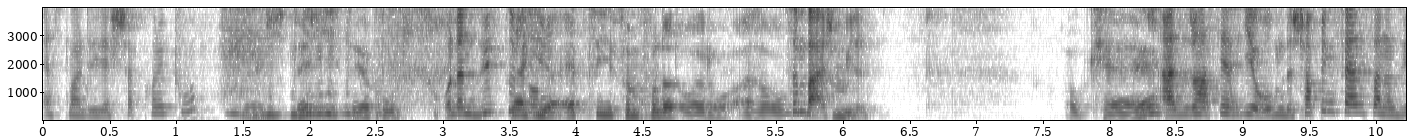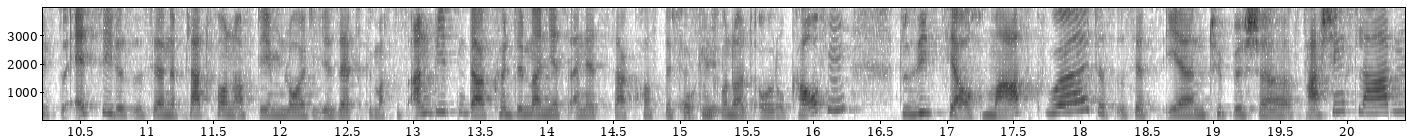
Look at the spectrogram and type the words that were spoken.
Erstmal die Rechtschreibkorrektur. Richtig, sehr gut. Und dann siehst du Ja, schon hier, Etsy 500 Euro. Also, zum Beispiel. Okay. Also du hast ja hier oben das Shoppingfenster, dann siehst du Etsy, das ist ja eine Plattform, auf dem Leute ihr selbstgemachtes anbieten. Da könnte man jetzt ein Netstar Cosplay für Okay. 500 Euro kaufen. Du siehst ja auch Mask World, das ist jetzt eher ein typischer Faschingsladen.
